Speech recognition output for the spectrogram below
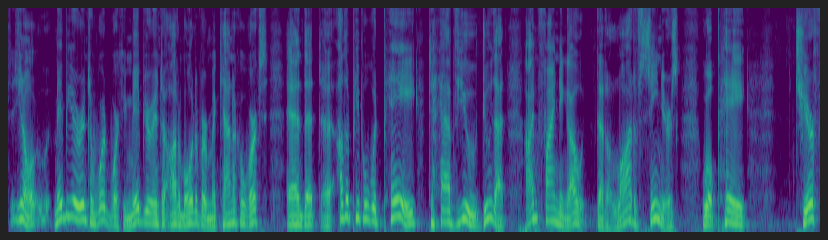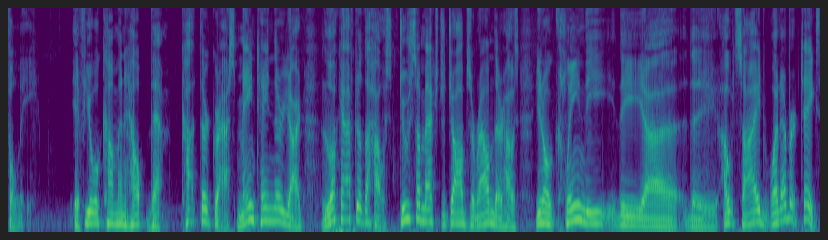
You know, maybe you're into woodworking, maybe you're into automotive or mechanical works, and that uh, other people would pay to have you do that. I'm finding out that a lot of seniors will pay cheerfully if you will come and help them cut their grass, maintain their yard, look after the house, do some extra jobs around their house, you know, clean the the uh, the outside, whatever it takes,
